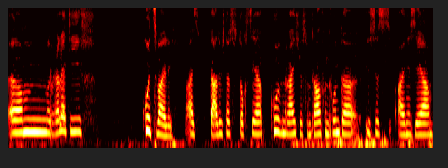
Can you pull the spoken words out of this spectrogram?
ähm, relativ kurzweilig. Also dadurch, dass es doch sehr kurvenreich ist und rauf und runter, ist es eine sehr,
